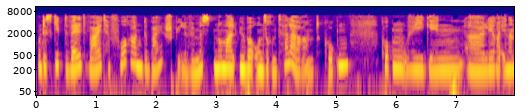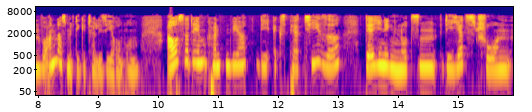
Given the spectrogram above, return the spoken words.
Und es gibt weltweit hervorragende Beispiele. Wir müssten nur mal über unseren Tellerrand gucken gucken, wie gehen äh, LehrerInnen woanders mit Digitalisierung um. Außerdem könnten wir die Expertise derjenigen nutzen, die jetzt schon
